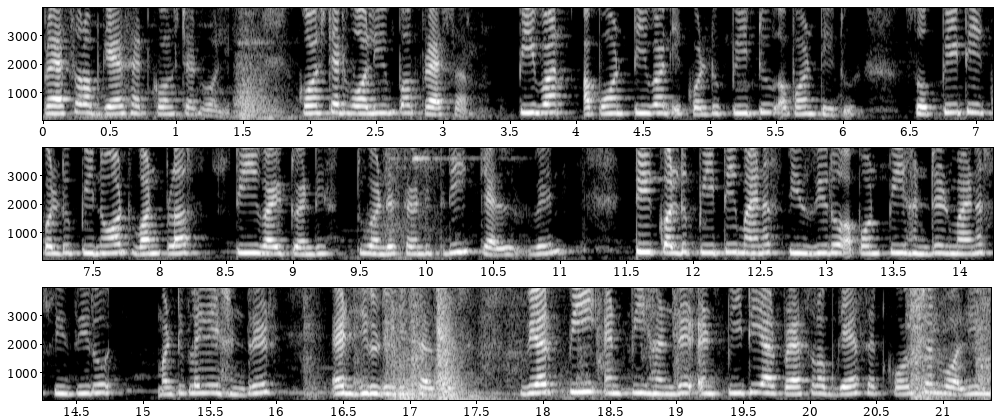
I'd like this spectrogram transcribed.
pressure of gas at constant volume constant volume पर pressure P one upon T one equal to P two upon T two so P T equal to P naught one plus T Y twenty two hundred seventy three kelvin T equal to P T minus P zero upon P hundred minus P zero multiply by 100 at 0 degree Celsius, where P and P100 and PT are pressure of gas at constant volume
